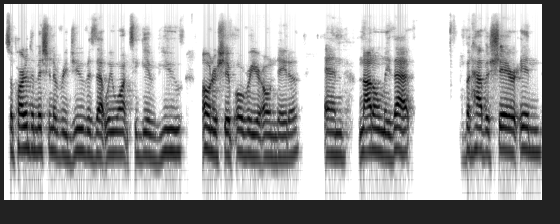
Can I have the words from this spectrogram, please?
So part of the mission of rejuve is that we want to give you ownership over your own data. And not only that but have a share in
